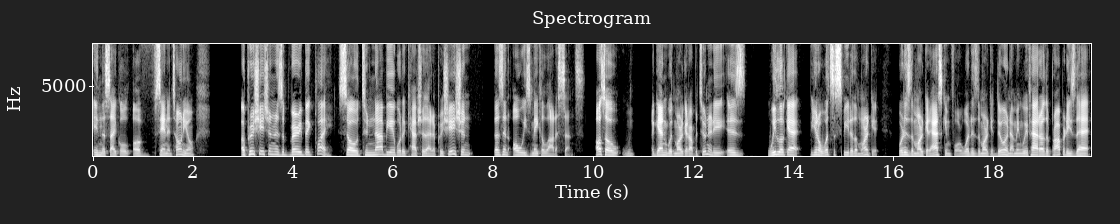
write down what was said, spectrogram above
in the cycle of san antonio appreciation is a very big play so to not be able to capture that appreciation doesn't always make a lot of sense also again with market opportunity is we look at you know what's the speed of the market? What is the market asking for? What is the market doing? I mean we've had other properties that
